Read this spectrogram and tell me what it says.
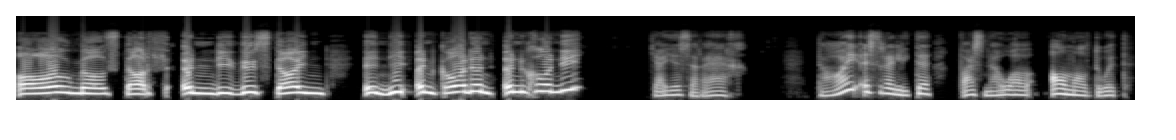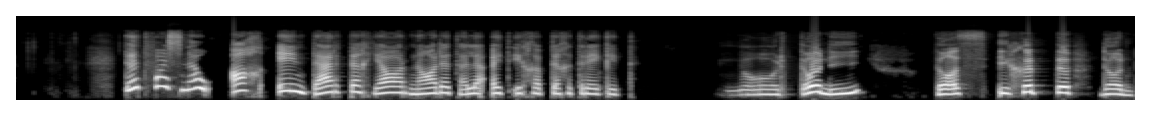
almal sterf in die woestyn en nie in Kanaan ingaan nie. Jy is reg. Daai Israeliete was nou al almal dood. Dit was nou 38 jaar nadat hulle uit Egipte getrek het. Maar Tannie, das Egipte dan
